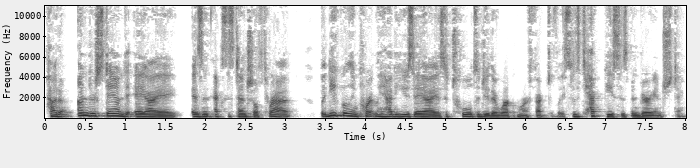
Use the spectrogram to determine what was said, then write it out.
how to understand AI as an existential threat, but equally importantly, how to use AI as a tool to do their work more effectively. So the tech piece has been very interesting.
